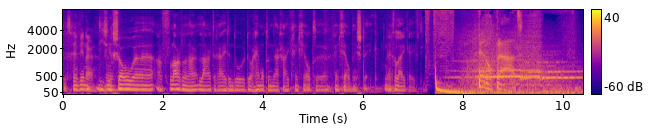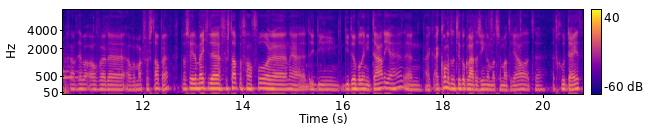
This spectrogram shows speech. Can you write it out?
Dat is geen winnaar. die zich Nee. zo eh, aan flarden la- laat rijden door, door Hamilton, daar ga ik geen geld, eh, geen geld in steken. Nee. En gelijk heeft hij. Pedalpraat. Gaan het hebben over, eh, over Max Verstappen. Het was weer een beetje de Verstappen van voor eh, nou ja, die, die, die dubbel in Italië. Hè. En hij, hij kon het natuurlijk ook laten zien omdat zijn materiaal het, eh, het goed deed.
